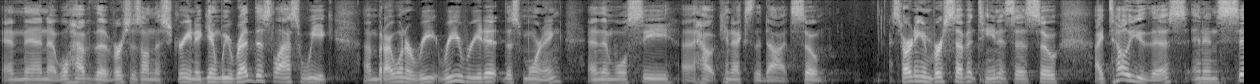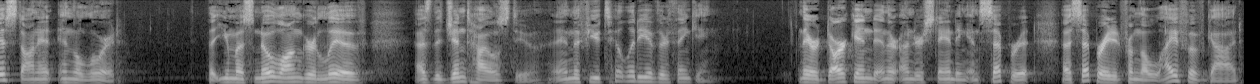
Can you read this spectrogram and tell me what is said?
and then uh, we'll have the verses on the screen. Again, we read this last week, um, but I want to re- reread it this morning, and then we'll see uh, how it connects the dots. So, starting in verse 17, it says So I tell you this, and insist on it in the Lord, that you must no longer live as the Gentiles do, in the futility of their thinking. They are darkened in their understanding and separate, uh, separated from the life of God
